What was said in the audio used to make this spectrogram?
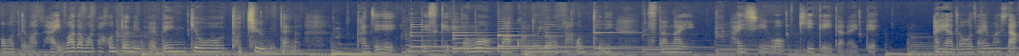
思ってます。はい、まだまだ本当に勉強途中みたいな感じですけれども、まあ、このような本当に拙い配信を聞いていただいてありがとうございました。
